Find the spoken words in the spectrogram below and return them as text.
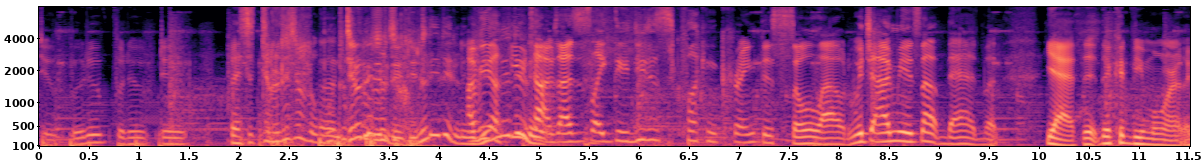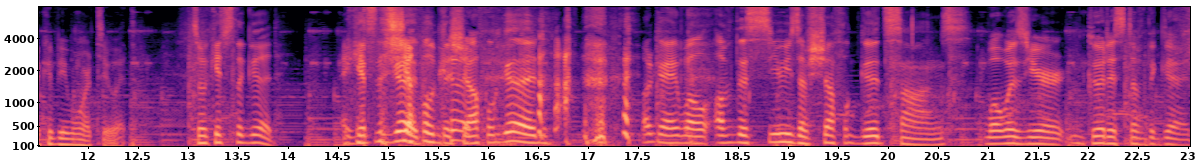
doo boo doo boo doo doo. But it's I mean, a few times I was just like, dude, you just fucking cranked this so loud. Which I mean, it's not bad, but yeah, th- there could be more. There could be more to it. So it gets the good. It gets the, shuffle good. good. The shuffle good. okay, well, of this series of shuffle good songs, what was your goodest of the good?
